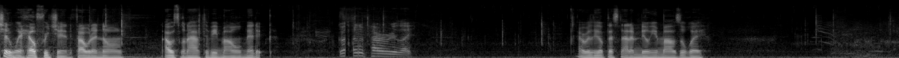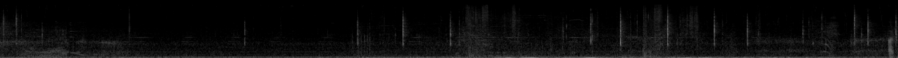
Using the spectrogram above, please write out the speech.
Should have went health regen if I would have known I was going to have to be my own medic. Go to the power relay. I really hope that's not a million miles away. Black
